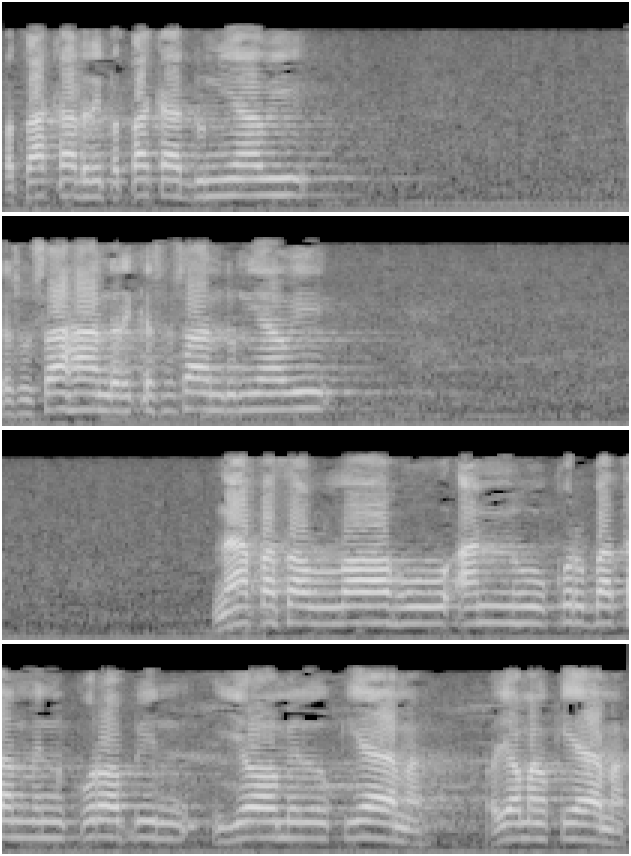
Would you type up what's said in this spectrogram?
petaka dari petaka duniawi kesusahan dari kesusahan duniawi nafasallahu anhu kurbatan min kurabin yaumil qiyamah yaumil qiyamah.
